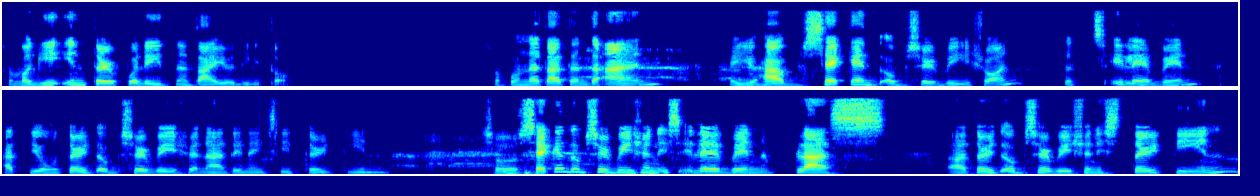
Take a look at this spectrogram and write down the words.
So, mag interpolate na tayo dito. So, kung natatandaan, okay, you have second observation, that's 11. at yung third observation natin ay si 13. So, second observation is 11 plus uh, third observation is 13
